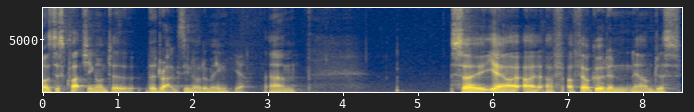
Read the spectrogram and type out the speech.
I was just clutching onto the drugs, you know what I mean? Yeah. Um, so yeah, I I felt good, and now I'm just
